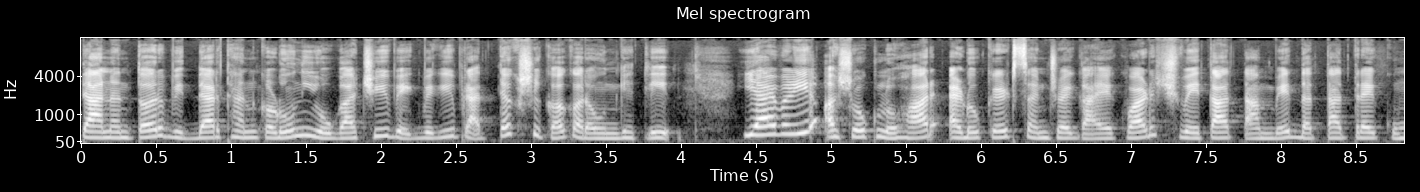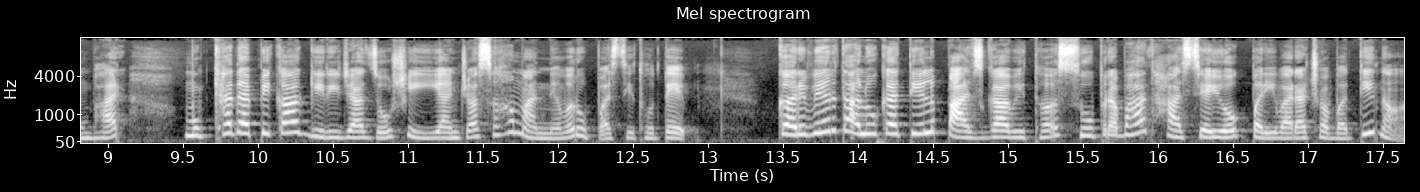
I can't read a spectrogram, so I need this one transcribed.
त्यानंतर विद्यार्थ्यांकडून योगाची वेगवेगळी प्रात्यक्षिकं करवून घेतली. यावेळी अशोक लोहार ॲडव्होकेट संजय गायकवाड श्वेता तांबे दत्तात्रय कुंभार मुख्याध्यापिका गिरिजा जोशी यांच्यासह मान्यवर उपस्थित होते. करवीर तालुक्यातील पाचगाव इथं सुप्रभात हास्ययोग परिवाराच्या वतीनं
